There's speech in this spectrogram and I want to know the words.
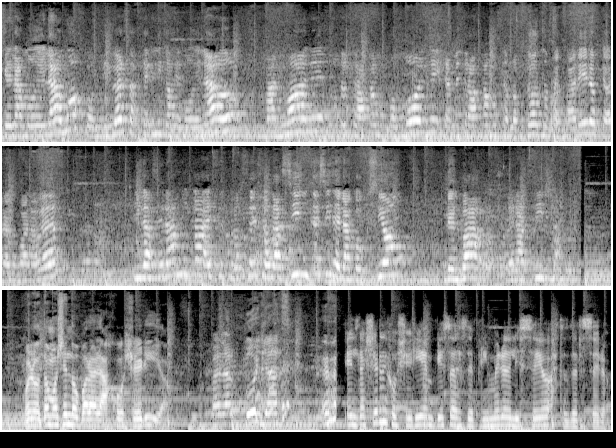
que la modelamos con diversas técnicas de modelado, manuales, nosotros trabajamos con molde y también trabajamos en los tornos alfareros, que ahora los van a ver. Y la cerámica es el proceso, la síntesis de la cocción del barro, de la arcilla. Bueno, estamos yendo para la joyería. Para las joyas. El taller de joyería empieza desde primero de liceo hasta tercero.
